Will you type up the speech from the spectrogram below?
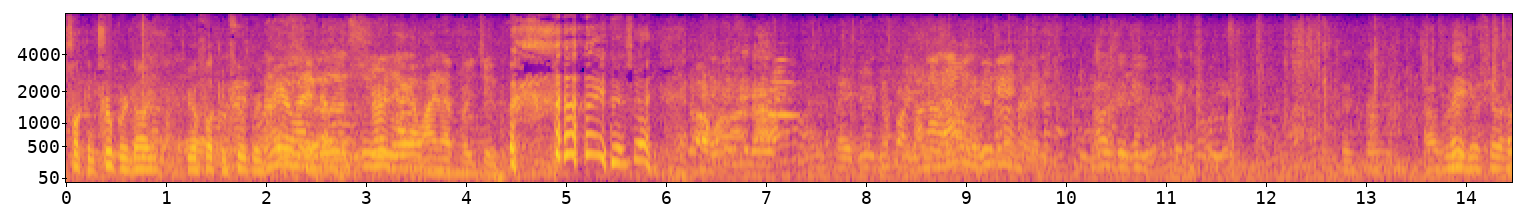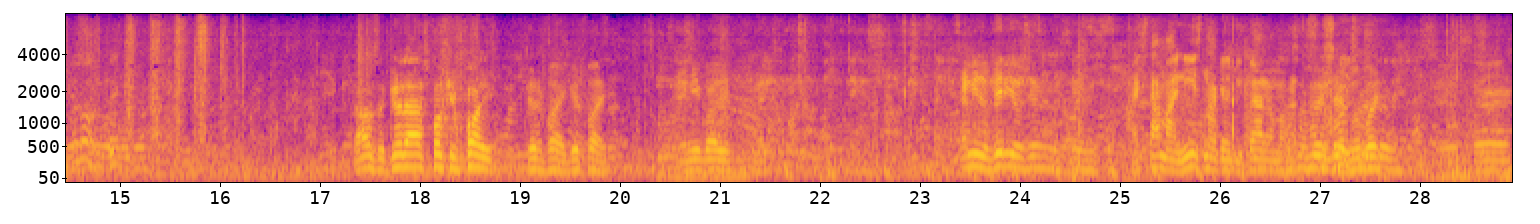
Fucking trooper, dog. You're a fucking trooper. Surely I got line up for you too. That's right. Hey, good, good fight. No, that was a good game. That was a good game. That was a good ass fucking fight. Good fight, good fight. Anybody? Send me the videos, yeah. Let's see, let me see. Next time my knee's not gonna be bad. I'm gonna have to Good shit, my boy. Sir.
